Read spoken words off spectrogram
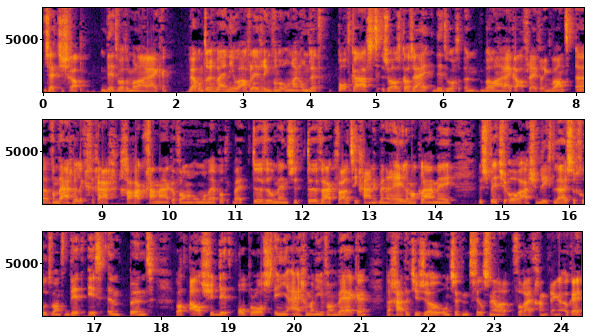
zet je schrap. Dit wordt een belangrijke. Welkom terug bij een nieuwe aflevering van de Online Omzet Podcast. Zoals ik al zei, dit wordt een belangrijke aflevering. Want uh, vandaag wil ik graag gehakt gaan maken van een onderwerp wat ik bij te veel mensen te vaak fout zie gaan. Ik ben er helemaal klaar mee. Dus spits je oren alsjeblieft, luister goed, want dit is een punt wat als je dit oplost in je eigen manier van werken, dan gaat het je zo ontzettend veel sneller vooruitgang brengen. Oké?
